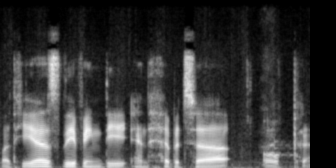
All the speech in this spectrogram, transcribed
But he is leaving the inhibitor open.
